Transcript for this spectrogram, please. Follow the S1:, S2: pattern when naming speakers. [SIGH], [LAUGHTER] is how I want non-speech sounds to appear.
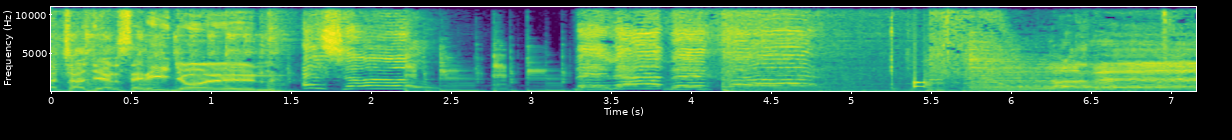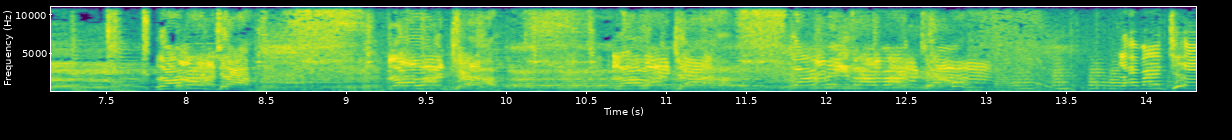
S1: Bacha y el Cerillo en...
S2: El show de la mejor.
S3: La bacha, la bacha, la bacha, la mira bacha.
S4: La bacha,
